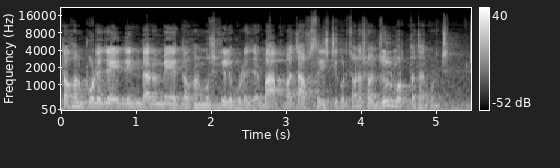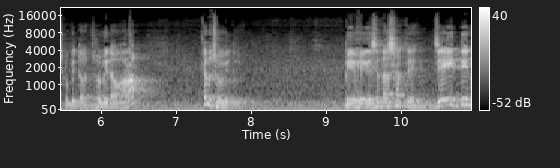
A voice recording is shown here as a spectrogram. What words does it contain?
তখন পড়ে যায় দিনদার মেয়ে, তখন মুশকিলে পড়ে যায়। বাপ মা চাপ সৃষ্টি করছে। অনেক সময় জুল অত্যাচার করছে। ছবি দাও ছবি দাও আরাম কেন ছবি দেবে? বিয়ে হয়ে গেছে তার সাথে। যেই দিন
